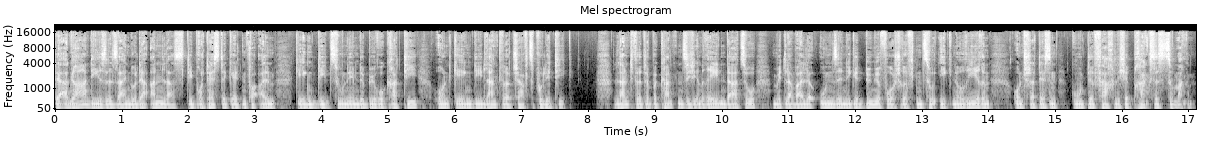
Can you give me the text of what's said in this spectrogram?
Der Agrardiesel sei nur der Anlass. Die Proteste gelten vor allem gegen die zunehmende Bürokratie und gegen die Landwirtschaftspolitik. Landwirte bekannten sich in Reden dazu, mittlerweile unsinnige Düngevorschriften zu ignorieren und stattdessen gute fachliche Praxis zu machen.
